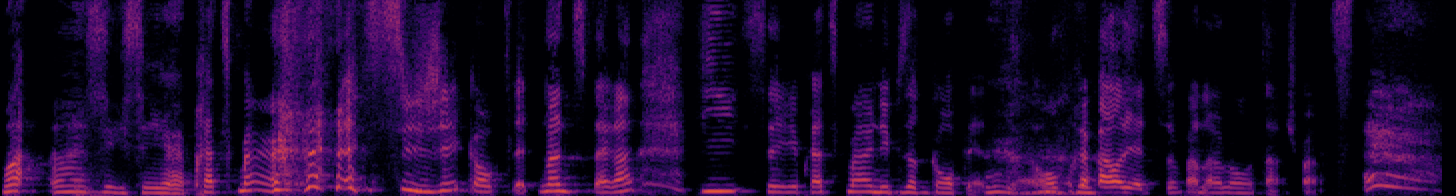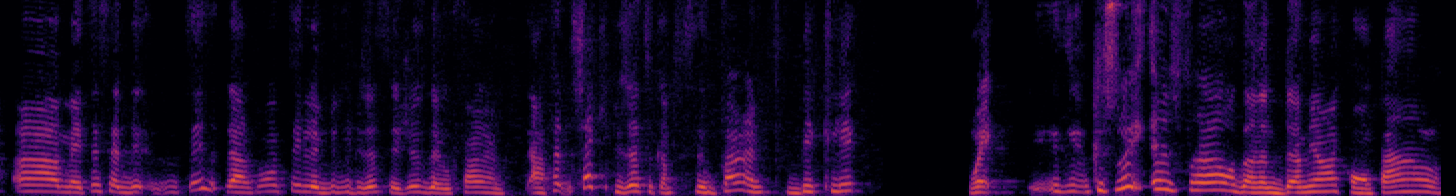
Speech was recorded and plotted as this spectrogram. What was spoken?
ouais, c'est euh, pratiquement un sujet complètement différent. Puis c'est pratiquement un épisode complet. On pourrait parler de ça pendant longtemps, je pense. Ah, mais tu sais, dans le fond, le but de l'épisode, c'est juste de vous faire un... En fait, chaque épisode, c'est comme ça, c'est de vous faire un petit déclic. Oui. Que ce soit une phrase dans notre demi-heure qu'on parle,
